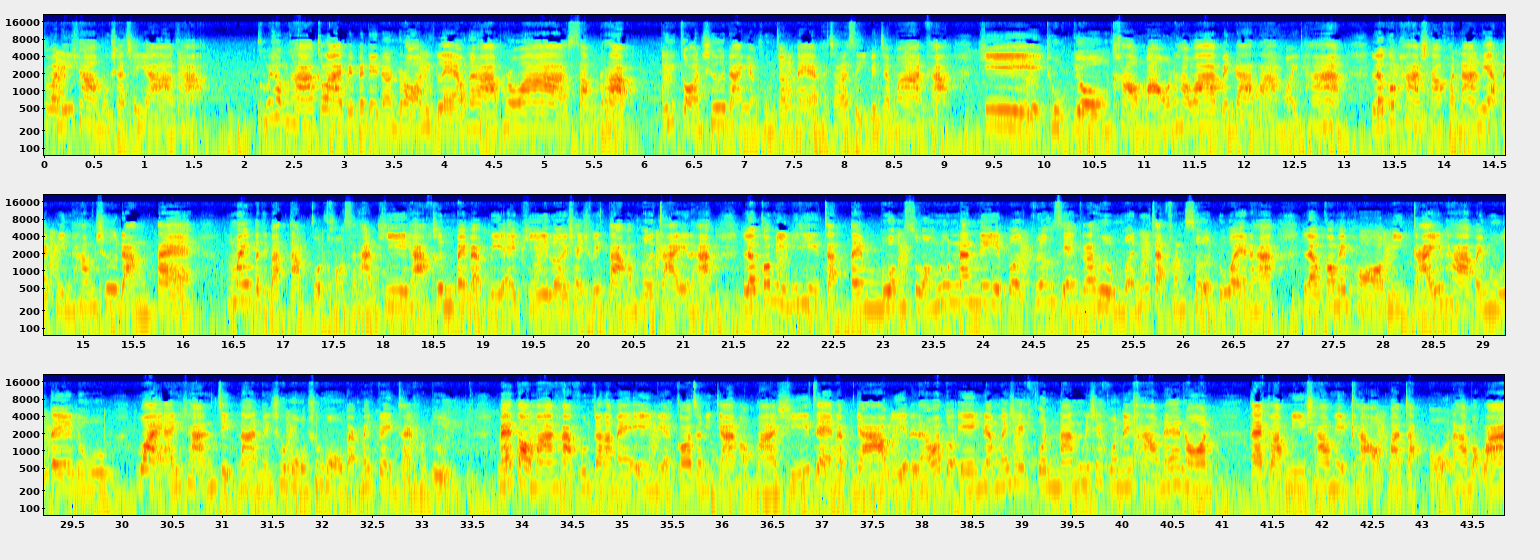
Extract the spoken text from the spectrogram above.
สวัสดีค่ะ มุกชัชยาค่ะ คุณผู้ชมคะกลายเป็นประเด็นร้อนๆอีกแล้วนะคะ เพราะว่าสำหรับพิธีกรชื่อดังอย่างคุณกะละแมพัชรศรีเบญจมาศค่ะ ที่ถูกโยงข่าวเมาส์นะคะว่าเป็นดาราหอยท่า แล้วก็พาชาวคณะเนี่ยไปปีนถ้ำชื่อดังแต่ ไม่ปฏิบัติตามกฎของสถานที่ค่ะ ขึ้นไปแบบ VIP เลยใช้ชีวิตตามอำเภอใจนะคะ แล้วก็มีพิธีจัดเต็มบวงสวงนู่นนั่นนี่ เปิดเครื่องเสียงกระหึ่มเหมือนที่จัดคอนเสิร์ตด้วยนะคะ แล้วก็ไม่พอมีไกด์พาไปมูเตลูไหว้อธิษฐานจิตนานเป็นชั่วโมงชั่วโมงแบบไม่เกรงใจคนอื่น แม้ต่อมาค่ะ คุณกาละแมเองเนี่ยก็จะมีการออกมาชี้แจงแบบยาวเหยียดเลยนะคะว่าตัวเองเนี่ยไม่ใช่คนนั้นไม่ใช่คนในข่าวแน่นอน แต่กลับมีชาวเน็ตค่ะออกมาจับโป๊ะนะคะบอกว่า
